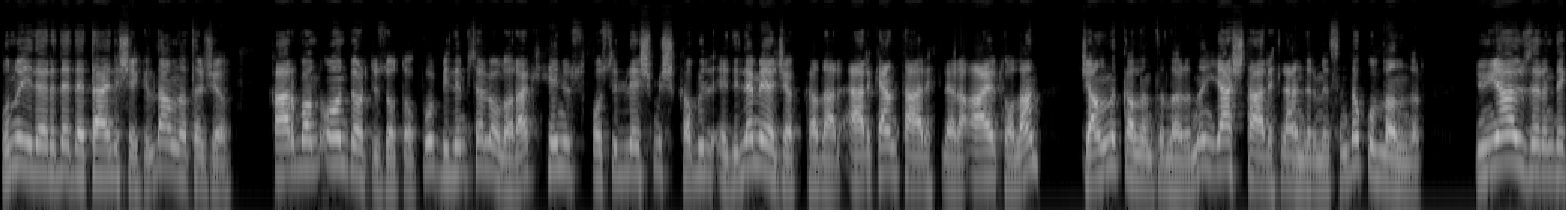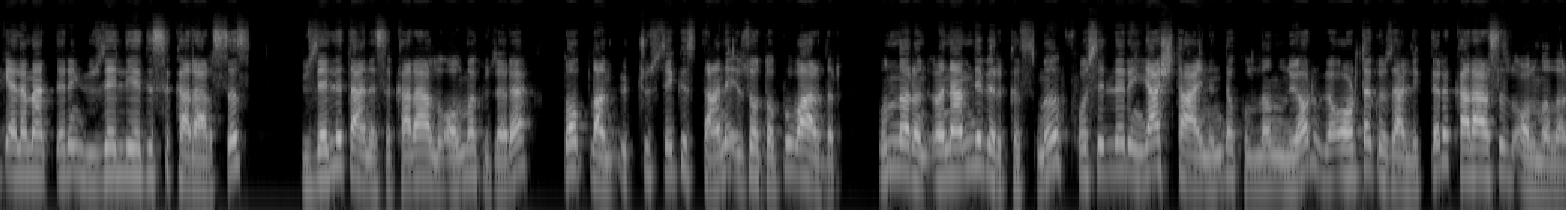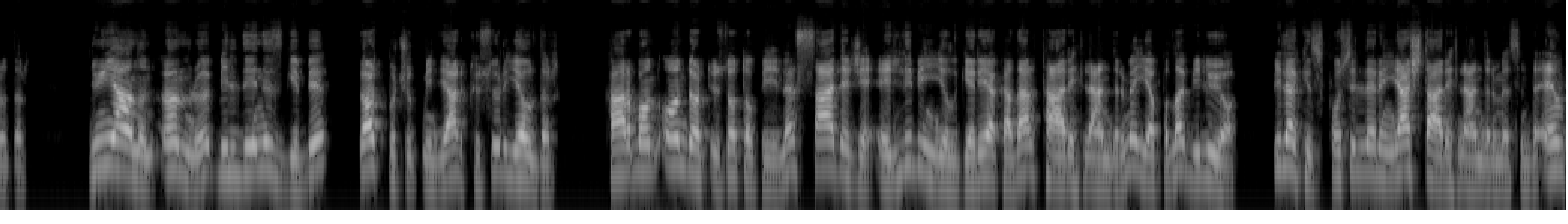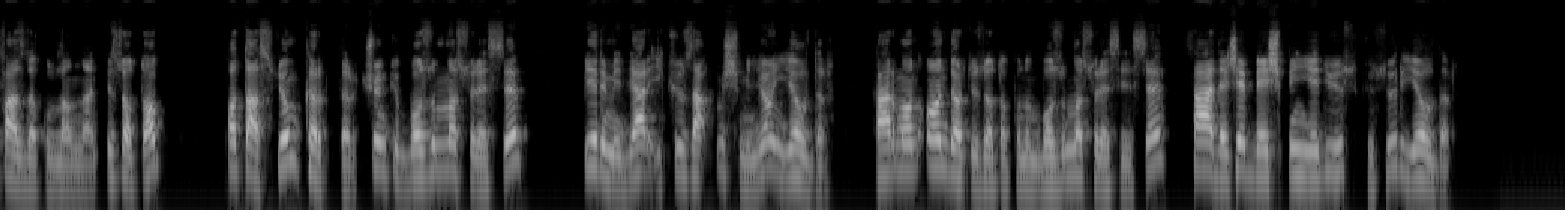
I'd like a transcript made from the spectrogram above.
Bunu ileride detaylı şekilde anlatacağım. Karbon 14 izotopu bilimsel olarak henüz fosilleşmiş kabul edilemeyecek kadar erken tarihlere ait olan canlı kalıntılarının yaş tarihlendirmesinde kullanılır. Dünya üzerindeki elementlerin 157'si kararsız, 150 tanesi kararlı olmak üzere toplam 308 tane izotopu vardır. Bunların önemli bir kısmı fosillerin yaş tayininde kullanılıyor ve ortak özellikleri kararsız olmalarıdır. Dünyanın ömrü bildiğiniz gibi 4,5 milyar küsür yıldır. Karbon 14 izotopu ile sadece 50 bin yıl geriye kadar tarihlendirme yapılabiliyor. Bilakis fosillerin yaş tarihlendirmesinde en fazla kullanılan izotop potasyum 40'tır. Çünkü bozulma süresi 1 milyar 260 milyon yıldır. Karbon 14 izotopunun bozulma süresi ise sadece 5700 küsür yıldır.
